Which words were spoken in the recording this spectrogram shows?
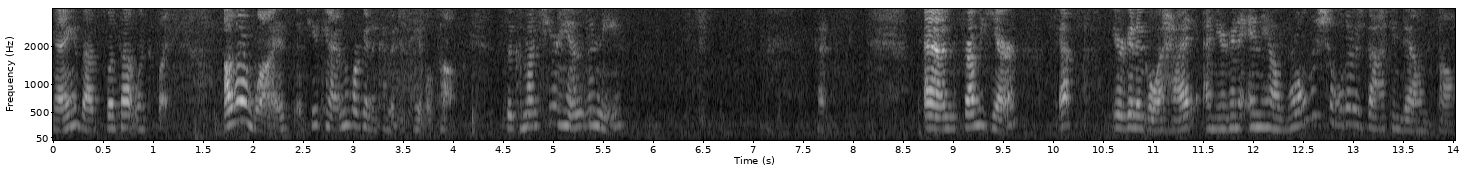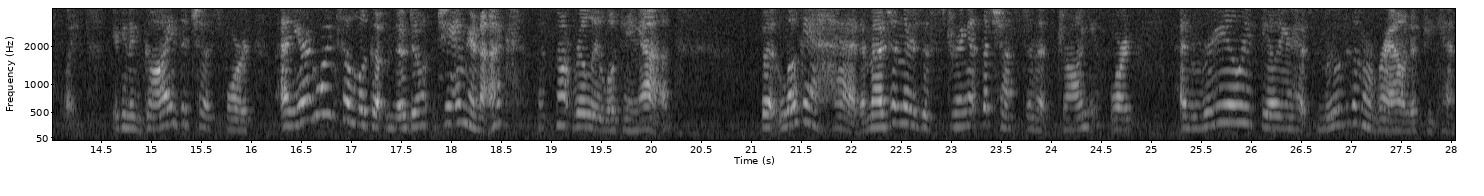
Okay, that's what that looks like. Otherwise, if you can, we're going to come into tabletop. So come onto your hands and knees. Okay. And from here, yep, you're going to go ahead and you're going to inhale, roll the shoulders back and down softly. You're going to guide the chest forward and you're going to look up. No, don't jam your neck. That's not really looking up. But look ahead. Imagine there's a string at the chest and it's drawing you forward and really feel your hips. Move them around if you can.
